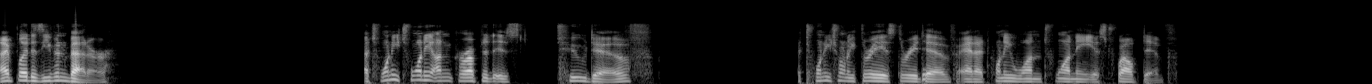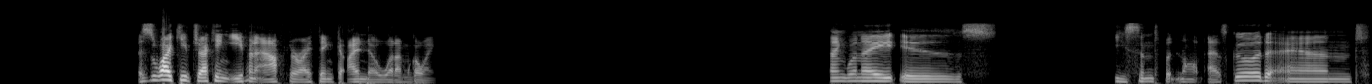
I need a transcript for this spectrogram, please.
Nightblade is even better. A 2020 uncorrupted is 2 div. A 2023 is 3 div, and a 2120 is 12 div. This is why I keep checking even after I think I know what I'm going. Sanguinate is decent, but not as good, and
